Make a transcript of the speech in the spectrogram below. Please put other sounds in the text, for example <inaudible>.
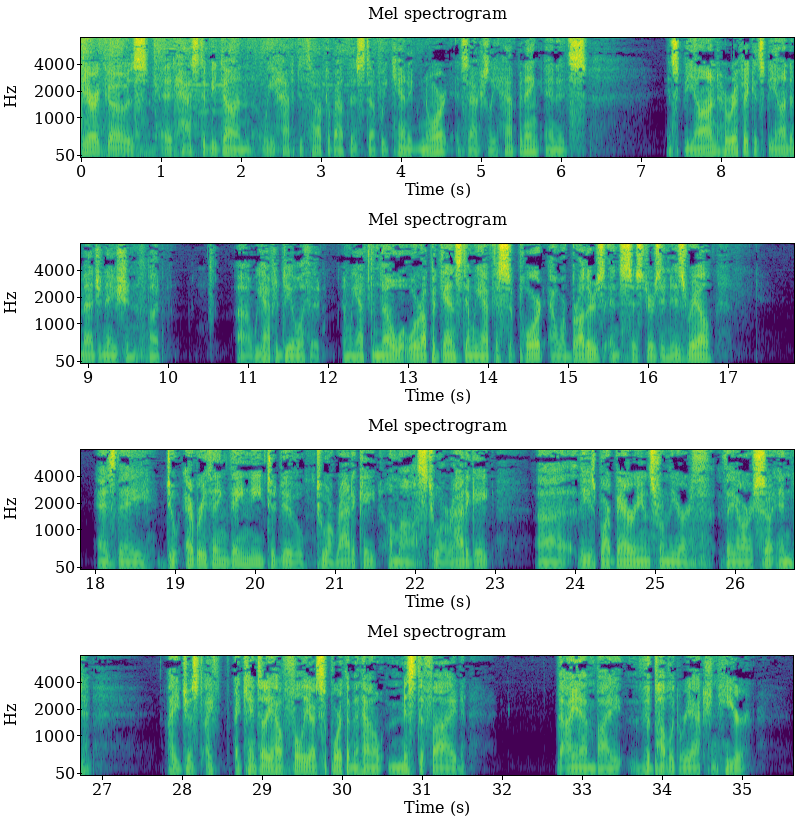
right, here it goes. It has to be done. We have to talk about this stuff. We can't ignore it. It's actually happening, and it's it's beyond horrific. It's beyond imagination. But uh, we have to deal with it, and we have to know what we're up against, and we have to support our brothers and sisters in Israel as they do everything they need to do to eradicate Hamas, to eradicate uh, these barbarians from the earth. They are so and I just I I can't tell you how fully I support them and how mystified I am by the public reaction here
